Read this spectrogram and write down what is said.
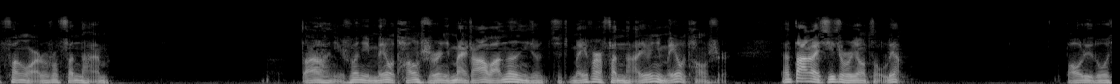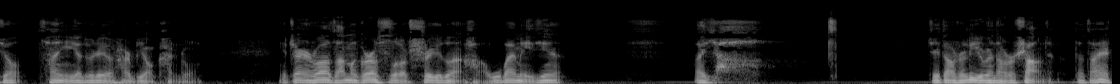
饭馆都说翻台嘛。当然了，你说你没有堂食，你卖炸丸子你就就没法翻台，因为你没有堂食。但大概其就是要走量，薄利多销。餐饮业对这个还是比较看重的。你真是说咱们哥四个吃一顿哈，五百美金，哎呀，这倒是利润倒是上去了，但咱也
